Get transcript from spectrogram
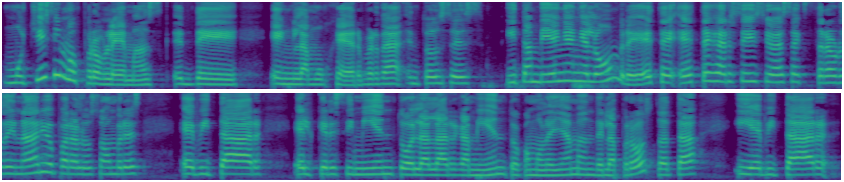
muchísimos problemas de, en la mujer, ¿verdad? Entonces, y también en el hombre. Este, este ejercicio es extraordinario para los hombres evitar el crecimiento, el alargamiento, como le llaman, de la próstata y evitar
